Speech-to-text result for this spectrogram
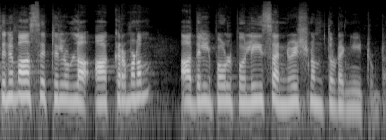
സിനിമാ സെറ്റിലുള്ള ആക്രമണം അതിൽ ഇപ്പോൾ പോലീസ് അന്വേഷണം തുടങ്ങിയിട്ടുണ്ട്.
